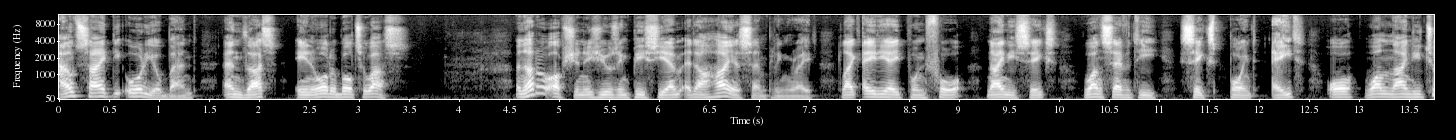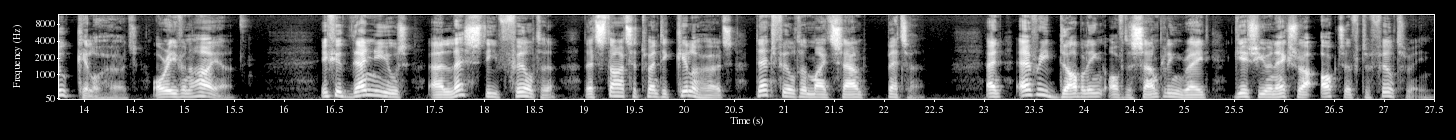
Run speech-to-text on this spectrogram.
outside the audio band and thus inaudible to us. Another option is using PCM at a higher sampling rate like 88.4, 96, 176.8 or 192 kHz or even higher. If you then use a less steep filter that starts at 20 kHz that filter might sound better. And every doubling of the sampling rate gives you an extra octave to filter in.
